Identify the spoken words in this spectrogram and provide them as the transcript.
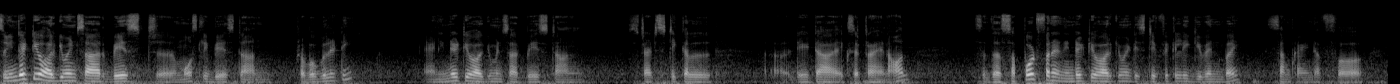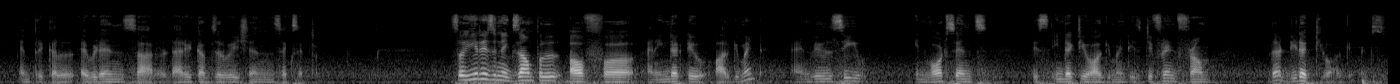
So inductive arguments are based uh, mostly based on probability and inductive arguments are based on statistical uh, data etc and all. So the support for an inductive argument is typically given by some kind of uh, empirical evidence or direct observations etc. So here is an example of uh, an inductive argument and we will see in what sense this inductive argument is different from the deductive arguments.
